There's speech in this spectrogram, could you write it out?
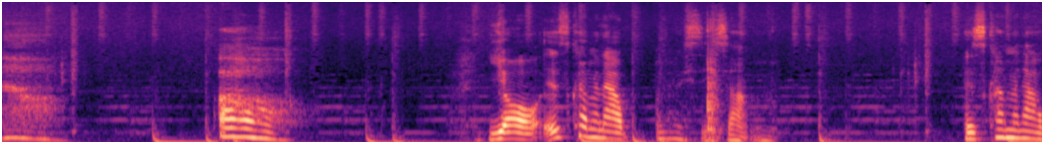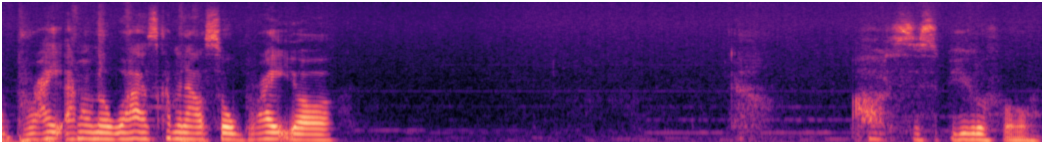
Oh, y'all, it's coming out. Let me see something. It's coming out bright. I don't know why it's coming out so bright, y'all. Oh, this is beautiful.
